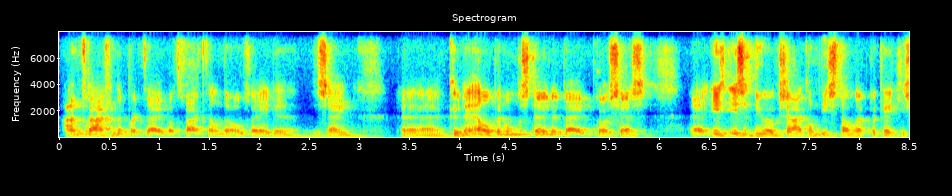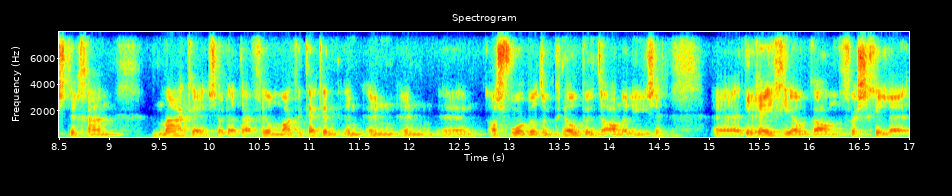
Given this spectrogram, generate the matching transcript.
aanvragende partij, wat vaak dan de overheden zijn, kunnen helpen en ondersteunen bij het proces. is, is het nu ook zaak om die standaard pakketjes te gaan maken, zodat daar veel makkelijker. Kijk, een, een, een, een, als voorbeeld een knooppuntenanalyse. Uh, de regio kan verschillen,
